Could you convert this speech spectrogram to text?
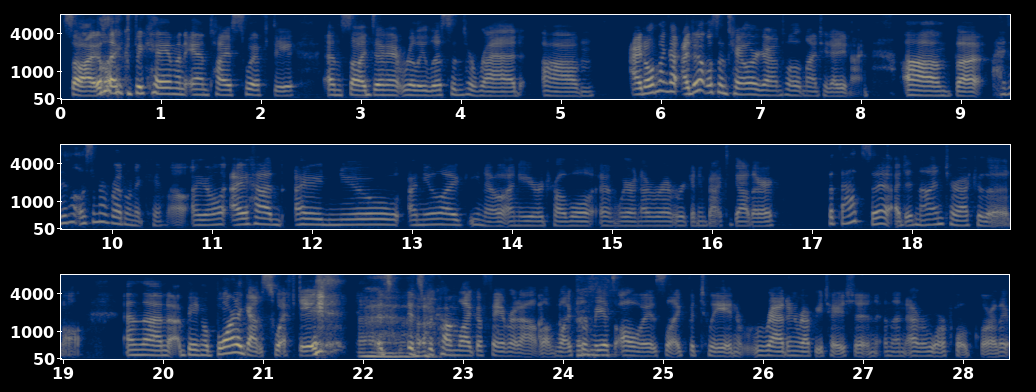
So I like became an anti-Swiftie, and so I didn't really listen to Red. Um, I don't think I, I didn't listen to Taylor again until 1989. Um, but I didn't listen to Red when it came out. I only, I had I knew I knew like you know I knew you were trouble, and we were never ever getting back together. But that's it. I did not interact with it at all. And then being a born again Swiftie, it's it's become like a favorite album. Like for me, it's always like between Red and Reputation, and then Evermore Folklore. They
